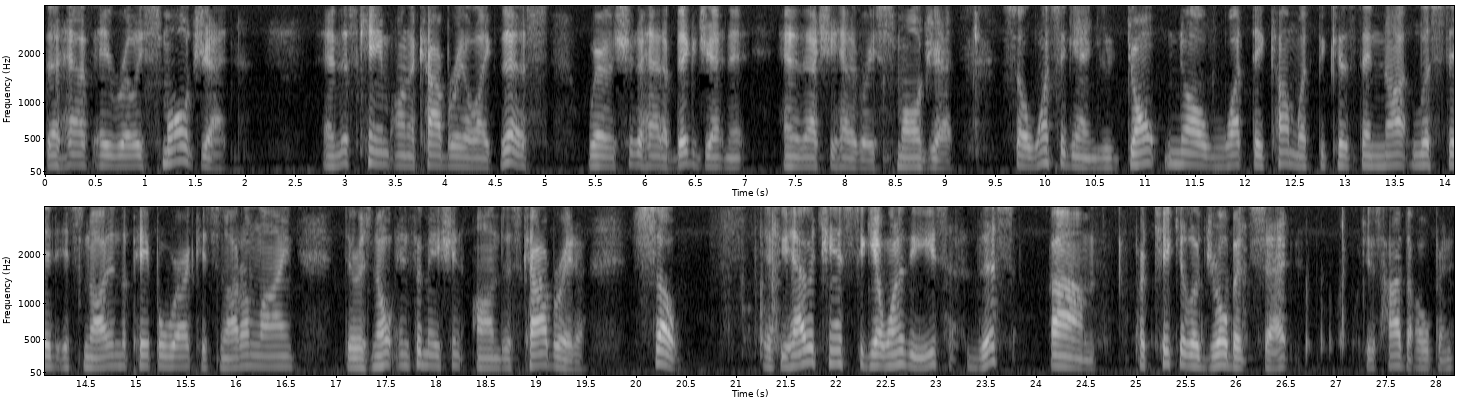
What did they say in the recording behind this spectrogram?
that have a really small jet. And this came on a carburetor like this, where it should have had a big jet in it, and it actually had a very small jet. So once again, you don't know what they come with because they're not listed. It's not in the paperwork. It's not online. There is no information on this carburetor. So, if you have a chance to get one of these, this um, particular drill bit set, which is hard to open,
